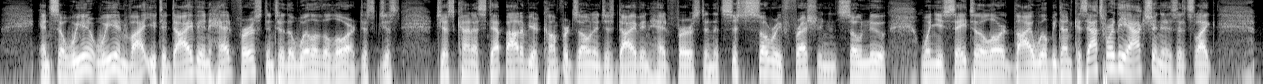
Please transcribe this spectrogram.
and so we we invite you to dive in head first into the will of the Lord. Just just just kind of step out of your comfort zone and just dive in head first. And it's just so refreshing and so new when you say to the Lord, "Thy will be done," because that's where the action is. It's like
